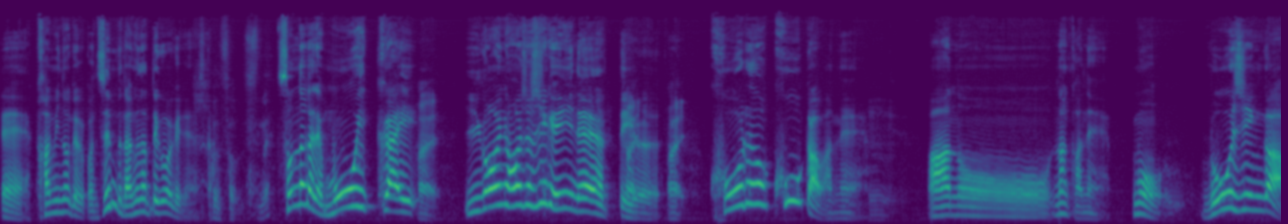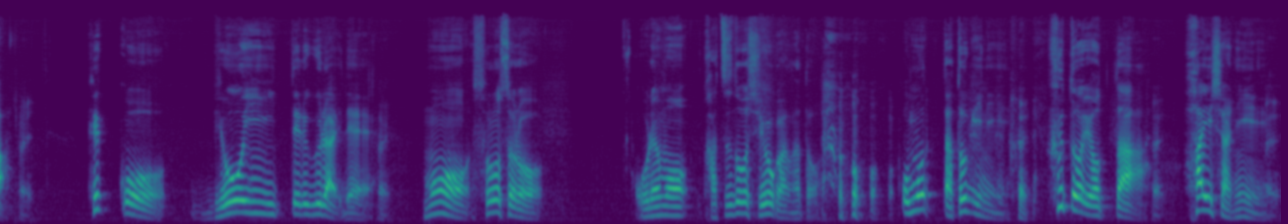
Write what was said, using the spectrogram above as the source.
うん、えー、髪の毛とか全部なくなっていくわけじゃないですか。そうですね。その中でもう一回、意外に反射神経いいねっていう、これの効果はね、うん。あのー、なんかねもう老人が結構病院行ってるぐらいで、はい、もうそろそろ俺も活動しようかなと 思った時に、はい、ふと寄った歯医者に「はい、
